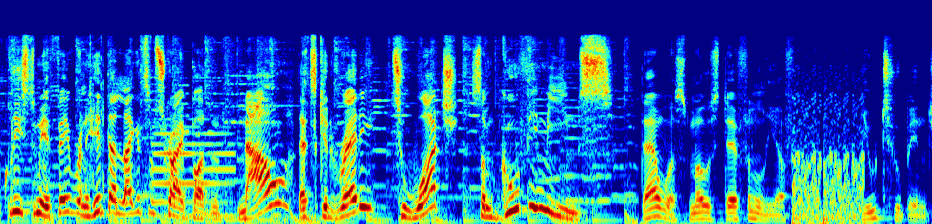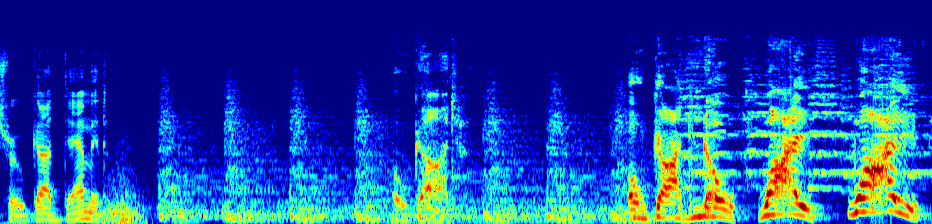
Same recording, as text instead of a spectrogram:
please do me a favor and hit that like and subscribe button. Now, let's get ready to watch some goofy memes. That was most definitely a YouTube intro, god damn it. Oh god. Oh god, no! Why? Why?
